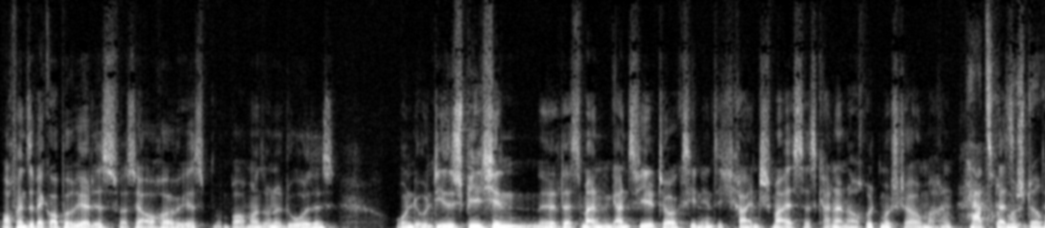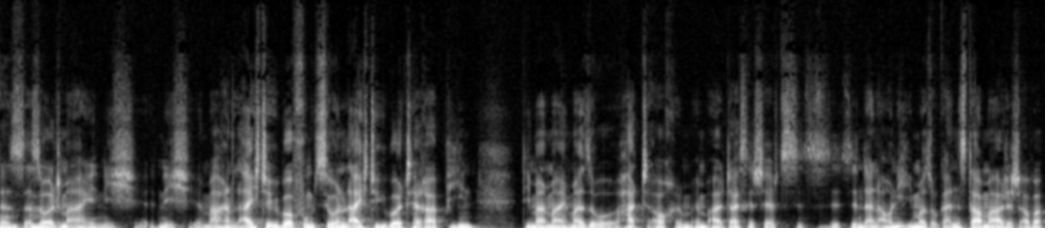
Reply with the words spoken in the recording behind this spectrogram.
Auch wenn sie wegoperiert ist, was ja auch häufig ist, braucht man so eine Dosis. Und, und dieses Spielchen, äh, dass man ganz viel Toxin in sich reinschmeißt, das kann dann auch Rhythmusstörungen machen. Herzrhythmusstörung. Das, das, das mhm. sollte man eigentlich nicht, nicht machen. Leichte Überfunktion, leichte Übertherapien, die man manchmal so hat, auch im, im Alltagsgeschäft, sind dann auch nicht immer so ganz dramatisch. Aber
